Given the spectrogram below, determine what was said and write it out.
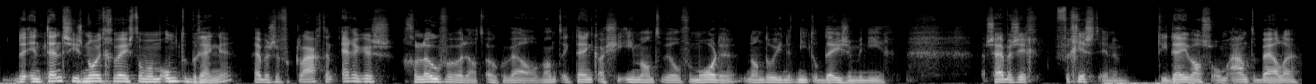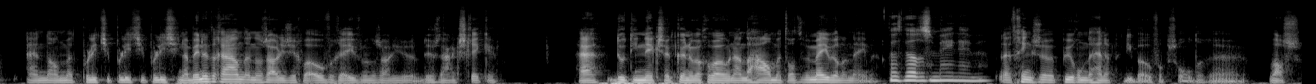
de intentie is nooit geweest om hem om te brengen, hebben ze verklaard. En ergens geloven we dat ook wel. Want ik denk als je iemand wil vermoorden, dan doe je het niet op deze manier. Ze hebben zich vergist in hem. Het idee was om aan te bellen en dan met politie, politie, politie naar binnen te gaan. En dan zou hij zich wel overgeven, dan zou hij dus dadelijk schrikken. Hè, doet hij niks en kunnen we gewoon aan de haal met wat we mee willen nemen. Wat wilden ze meenemen? Het ging ze puur om de hennep die boven op zolder uh, was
